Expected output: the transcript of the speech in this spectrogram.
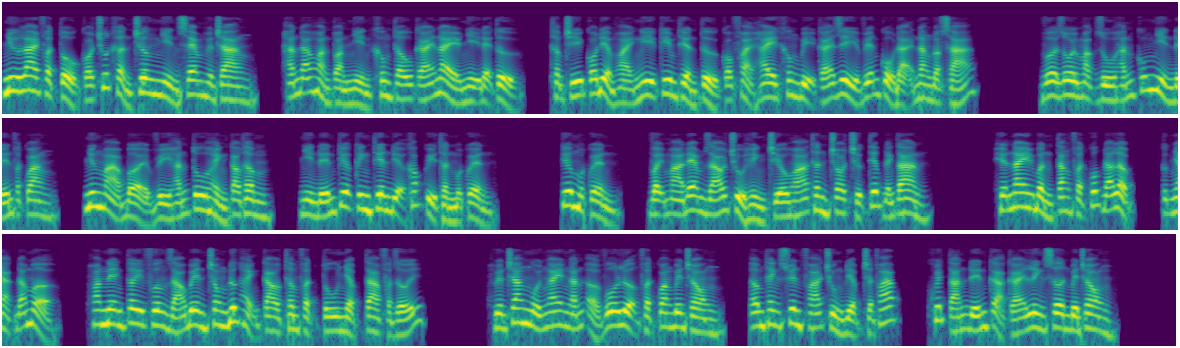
Như Lai Phật Tổ có chút khẩn trương nhìn xem huyền trang, hắn đã hoàn toàn nhìn không thấu cái này nhị đệ tử, thậm chí có điểm hoài nghi kim thiền tử có phải hay không bị cái gì viễn cổ đại năng đoạt xá. Vừa rồi mặc dù hắn cũng nhìn đến Phật quang, nhưng mà bởi vì hắn tu hành cao thâm, nhìn đến kia kinh thiên địa khóc quỷ thần một quyền. Kia một quyền, vậy mà đem giáo chủ hình chiếu hóa thân cho trực tiếp đánh tan. Hiện nay bần tăng Phật quốc đã lập, cực nhạc đã mở, hoan nên Tây phương giáo bên trong đức hạnh cao thâm Phật tu nhập ta Phật giới. Huyền Trang ngồi ngay ngắn ở vô lượng Phật quang bên trong, âm thanh xuyên phá trùng điệp trận pháp, khuyết tán đến cả cái linh sơn bên trong.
